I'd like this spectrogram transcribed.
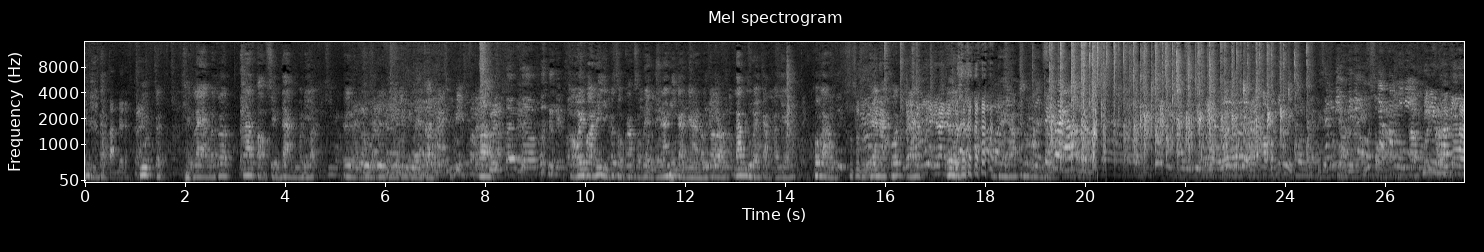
นต์หญิงแบบตามด้วยนะ พูดแบบแข็งแรงแล้วก็กล้าตอบเสียงดังวันนี้ เออดูดูดีดีดีก็ขออวยพรให้หญิงประสบความสำเร็จในหน้าที่การงาน แล้วก็ร่ำรวยกลับมาเลี้ยง พวกเราในอนาคตนะเออโอเคครับโชคดีคเจ๋รังบด้วยครับ เอาคนที่ดูอีกคนเนี่ยอยากฟังพี่นิวพี่นิวครับพี่นิว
